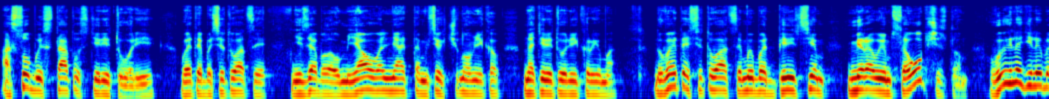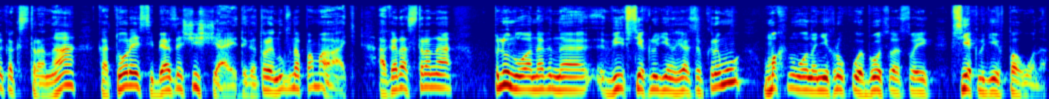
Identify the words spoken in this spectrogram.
особый статус территории. В этой бы ситуации нельзя было у меня увольнять там всех чиновников на территории Крыма. Но в этой ситуации мы бы перед всем мировым сообществом выглядели бы как страна, которая себя защищает и которой нужно помогать. А когда страна плюнула на, на всех людей, находящихся в Крыму, махнула на них рукой, бросила своих всех людей в погонах.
